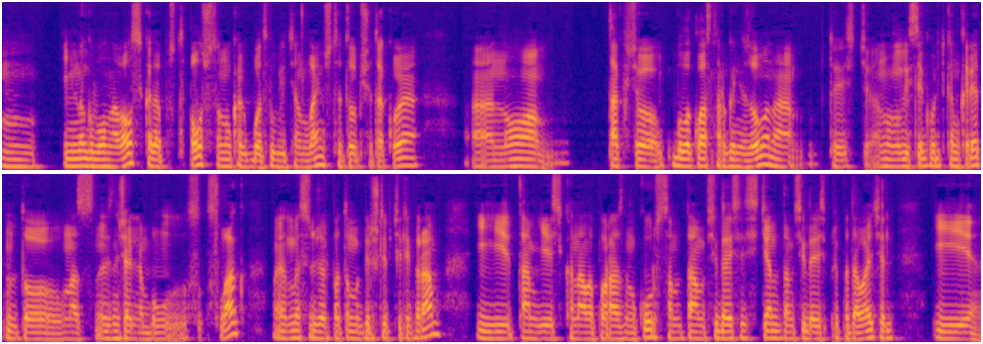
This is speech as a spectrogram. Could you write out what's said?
я немного волновался, когда поступал, что ну как будет выглядеть онлайн, что это вообще такое. А, но так все было классно организовано. То есть, ну, если говорить конкретно, то у нас изначально был Slack, мессенджер, потом мы перешли в Telegram, и там есть каналы по разным курсам, там всегда есть ассистент, там всегда есть преподаватель. И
